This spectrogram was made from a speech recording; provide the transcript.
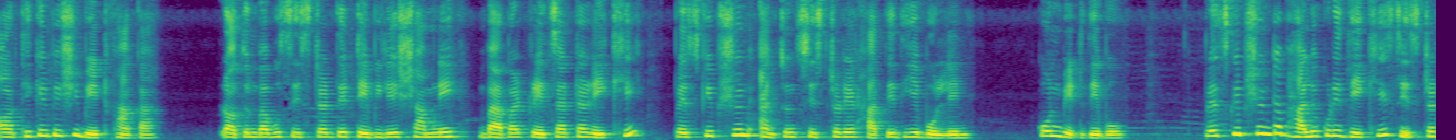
অর্ধেকের বেশি বেড ফাঁকা। রতনবাবু সিস্টারদের টেবিলের সামনে বাবার ট্রেচারটা রেখে প্রেসক্রিপশন একজন সিস্টারের হাতে দিয়ে বললেন, কোন বেড দেব? প্রেসক্রিপশনটা ভালো করে দেখে সিস্টার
